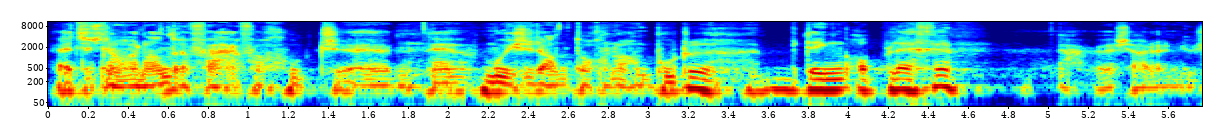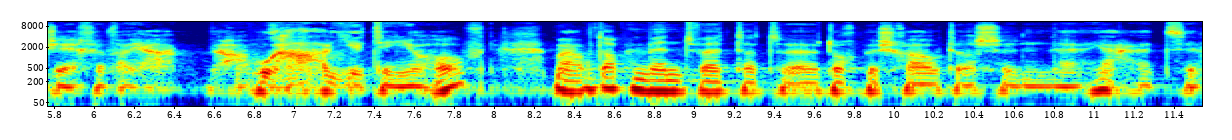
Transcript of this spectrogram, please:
Het is nog een andere vraag van goed, uh, moet je ze dan toch nog een boeteding opleggen? Nou, we zouden nu zeggen van ja, hoe haal je het in je hoofd? Maar op dat moment werd dat uh, toch beschouwd als een, uh, ja, het, uh,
